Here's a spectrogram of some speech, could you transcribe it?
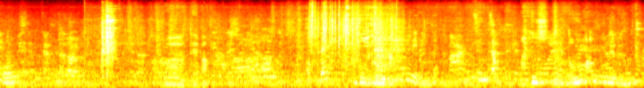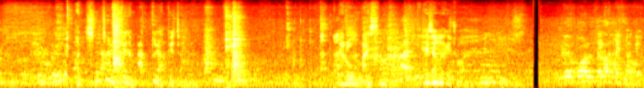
들었고 와 대박. 어때? 이거 완전 한국 요리인데? 진짜? 아니 진짜 너무 한국 요리인데? 아 진짜 육개장 맛도 육개장. 여러분 맛있습니다 해장하기 좋아요. 데카이 가격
